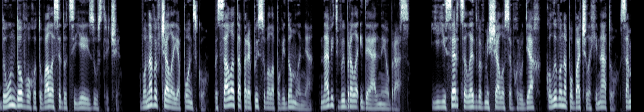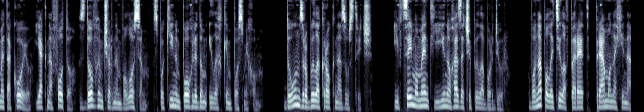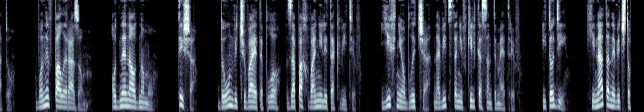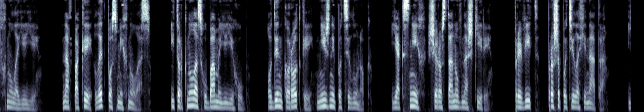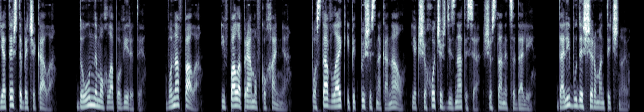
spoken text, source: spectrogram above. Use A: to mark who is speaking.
A: Доун довго готувалася до цієї зустрічі. Вона вивчала японську, писала та переписувала повідомлення, навіть вибрала ідеальний образ. Її серце ледве вміщалося в грудях, коли вона побачила хінату, саме такою, як на фото, з довгим чорним волоссям, спокійним поглядом і легким посміхом. Доун зробила крок назустріч. І в цей момент її нога зачепила бордюр. Вона полетіла вперед, прямо на хінату. Вони впали разом. Одне на одному. Тиша. Доун відчуває тепло, запах ванілі та квітів. Їхні обличчя на відстані в кілька сантиметрів. І тоді хіната не відштовхнула її. Навпаки, ледь посміхнулась. І торкнулась губами її губ. Один короткий, ніжний поцілунок. Як сніг, що розтанув на шкірі. Привіт, прошепотіла хіната. Я теж тебе чекала. Доун не могла повірити. Вона впала. І впала прямо в кохання. Постав лайк і підпишись на канал, якщо хочеш дізнатися, що станеться далі. Далі буде ще романтичною.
